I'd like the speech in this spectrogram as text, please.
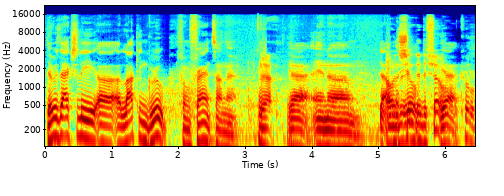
There was actually uh, a locking group from France on there. Yeah. Yeah, and um, that- Oh, on the in- show. in the show? Yeah, Cool.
